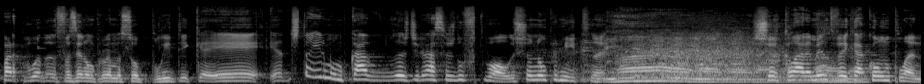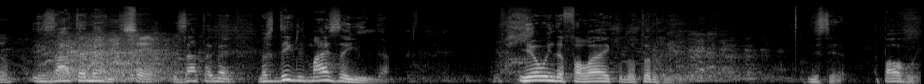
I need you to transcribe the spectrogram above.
Parte boa de fazer um programa sobre política é, é distrair-me um bocado das desgraças do futebol. O senhor não permite, não é? Não, não, não. O senhor claramente veio cá com um plano. Exatamente. Sim. Exatamente. Mas digo-lhe mais ainda. Eu ainda falei com o Dr. Rui. Disse, pá, ó, Rui,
